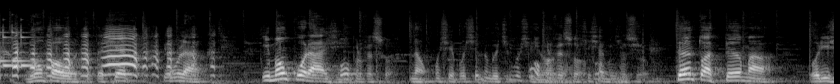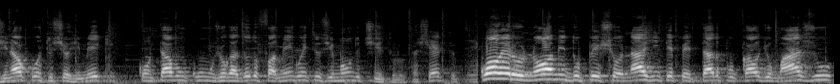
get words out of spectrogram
Vamos para outra, tá certo? Vamos lá. Irmão Coragem. Ô, professor. Não, você, você no meu time você Ô, joga. professor, Você ô, sabe disso. professor. Tanto a Tama original quanto o seu remake contavam com um jogador do Flamengo entre os irmãos do título, tá certo? Qual era o nome do personagem interpretado por Cláudio Maggio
